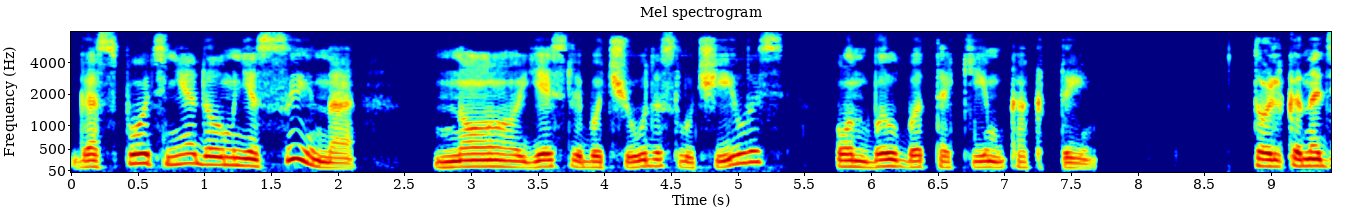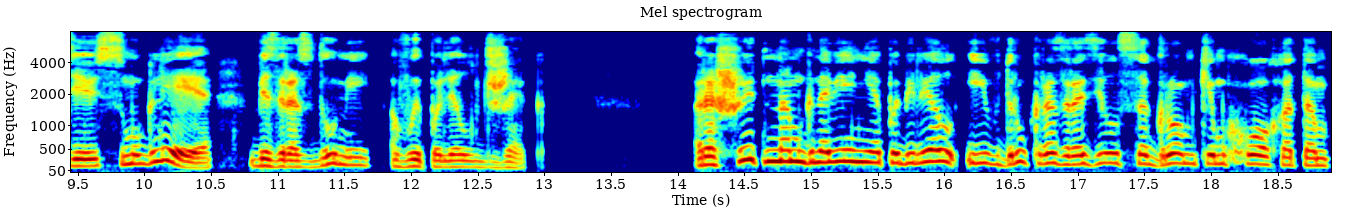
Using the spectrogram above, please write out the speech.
«Господь не дал мне сына, но если бы чудо случилось, он был бы таким, как ты». «Только, надеюсь, смуглее», — без раздумий выпалил Джек. Рашид на мгновение побелел и вдруг разразился громким хохотом,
